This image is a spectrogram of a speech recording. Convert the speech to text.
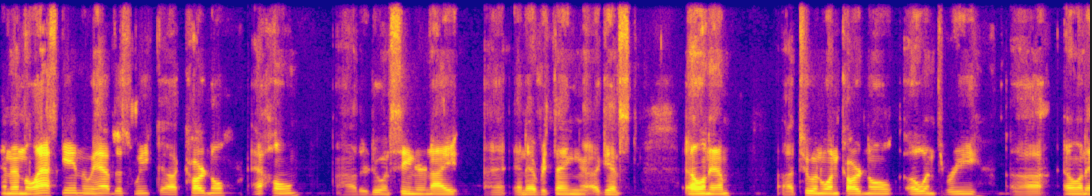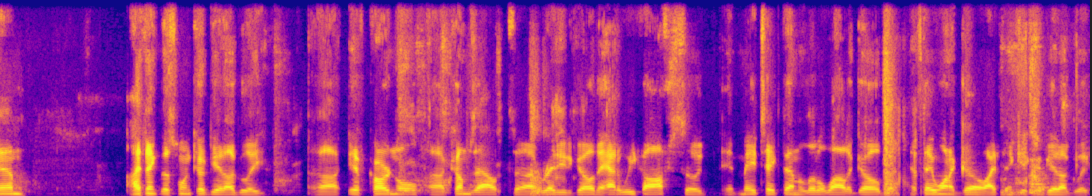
and then the last game that we have this week, uh, Cardinal at home. Uh, they're doing senior night and everything against L and M. Uh, two and one Cardinal, zero oh and three uh, L and M. I think this one could get ugly uh, if Cardinal uh, comes out uh, ready to go. They had a week off, so it may take them a little while to go. But if they want to go, I think it could get ugly.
